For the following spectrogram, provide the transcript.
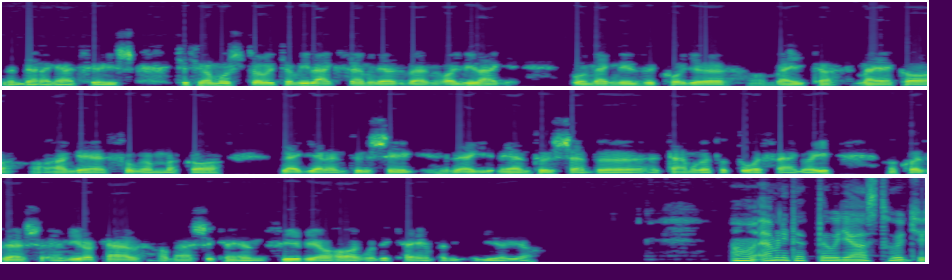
delegáció is. Úgyhogy ha most, hogyha világ szemléletben, vagy világból megnézzük, hogy melyik a, melyek a, a Hungary fogamnak a legjelentőség, legjelentősebb támogatott országai, akkor az első helyen Irak áll, a másik helyen Szíria, a harmadik helyen pedig Nigéria. Említette ugye azt, hogy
